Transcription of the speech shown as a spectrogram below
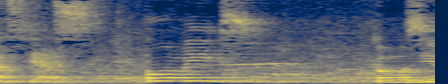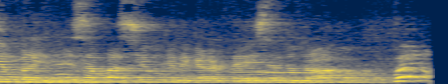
Gracias. Hugo Mix, como siempre, esa pasión que te caracteriza en tu trabajo. Bueno,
